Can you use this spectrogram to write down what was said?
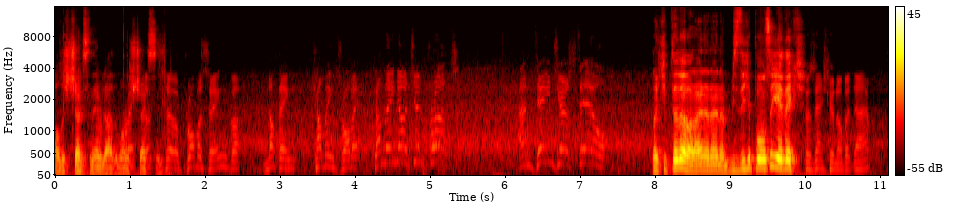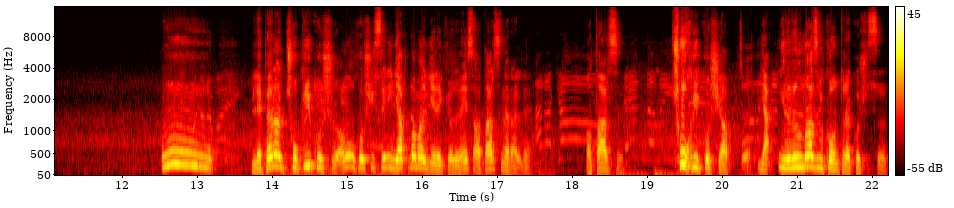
Alışacaksın evladım alışacaksın. still. Rakipte de var aynen aynen. Bizdeki Ponce yedek. Uuu. Leperan çok iyi koşu ama o koşuyu senin yapmaman gerekiyordu. Neyse atarsın herhalde. Atarsın. Çok iyi koşu yaptı. Ya inanılmaz bir kontra koşusu.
